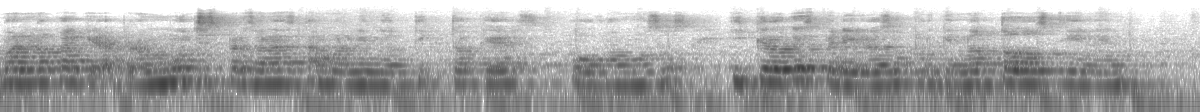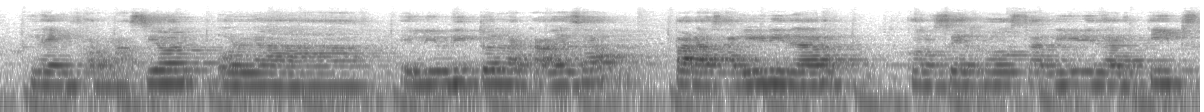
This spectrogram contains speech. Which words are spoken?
bueno, no cualquiera, pero muchas personas están volviendo TikTokers o famosos y creo que es peligroso porque no todos tienen la información o la, el librito en la cabeza para salir y dar consejos, salir y dar tips.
